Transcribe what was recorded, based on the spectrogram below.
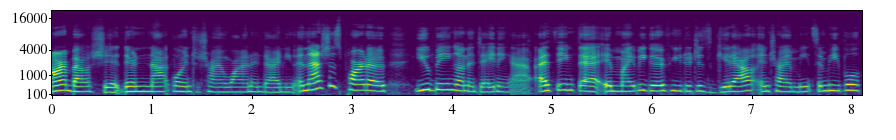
aren't about shit. They're not going to try and wine and dine you. And that's just part of you being on a dating app. I think that it might be good for you to just get out and try and meet some people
